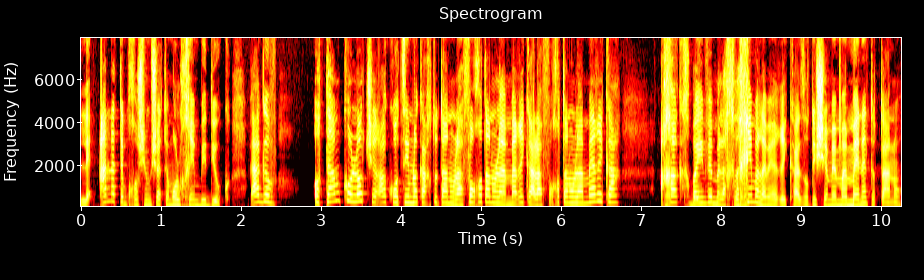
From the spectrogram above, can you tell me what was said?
לאן אתם חושבים שאתם הולכים בדיוק? ואגב, אותם קולות שרק רוצים לקחת אותנו, להפוך אותנו לאמריקה, להפוך אותנו לאמריקה, אחר כך באים ומלכלכים על אמריקה, זאתי שמממנת אותנו.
